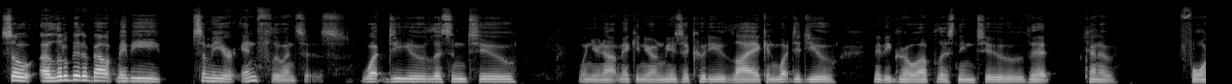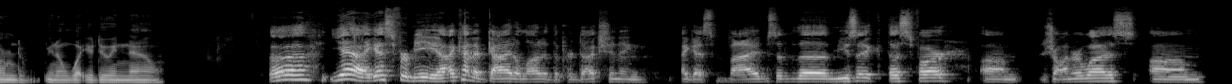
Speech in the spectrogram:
so a little bit about maybe some of your influences what do you listen to when you're not making your own music who do you like and what did you maybe grow up listening to that kind of formed you know what you're doing now Uh, yeah, I guess for me, I kind of guide a lot of the production and I guess vibes of the music thus far, um, genre wise. Um,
